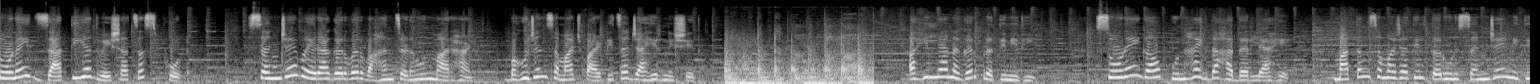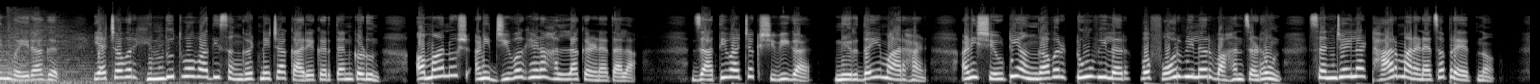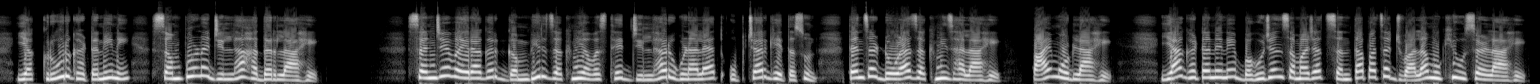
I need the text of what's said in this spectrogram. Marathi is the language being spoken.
सोनईत जातीय द्वेषाचा स्फोट. संजय वैरागरवर वाहन चढवून मारहाण बहुजन समाज पार्टीचा जाहीर निषेध. अहिल्यानगर प्रतिनिधी सोनई गाव पुन्हा एकदा हादरले आहे. मातंग समाजातील तरुण संजय नितीन वैरागर याच्यावर हिंदुत्ववादी संघटनेच्या कार्यकर्त्यांकडून अमानुष आणि जीवघेणा हल्ला करण्यात आला. जातीवाचक शिवीगाळ निर्दयी मारहाण आणि शेवटी अंगावर टू व्हीलर व फोर व्हीलर वाहन चढवून संजयला ठार मारण्याचा प्रयत्न. या क्रूर घटनेने संपूर्ण जिल्हा हादरला आहे. संजय वैरागर गंभीर जखमी अवस्थेत जिल्हा रुग्णालयात उपचार घेत असून त्यांचा डोळा जखमी झाला आहे पाय मोडला आहे. या घटनेने बहुजन समाजात संतापाचा ज्वालामुखी उसळला आहे.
